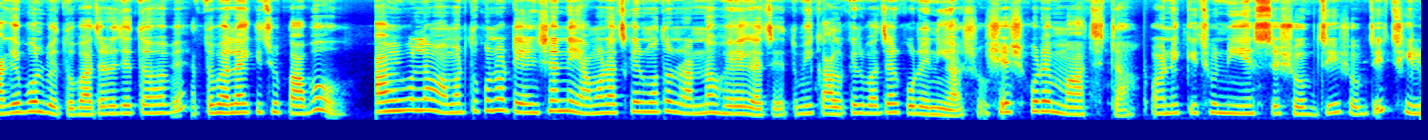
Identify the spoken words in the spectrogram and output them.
আগে বলবে তো বাজারে যেতে হবে? এত বেলায় কিছু পাবো? আমি বললাম, আমার তো কোনো টেনশন নেই, আমার আজকের মতন রান্না হয়ে গেছে, তুমি কালকের বাজার করে নিয়ে আসো। বিশেষ করে মাছটা, অনেক কিছু নিয়ে এসছে, সবজি সবজি ছিল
